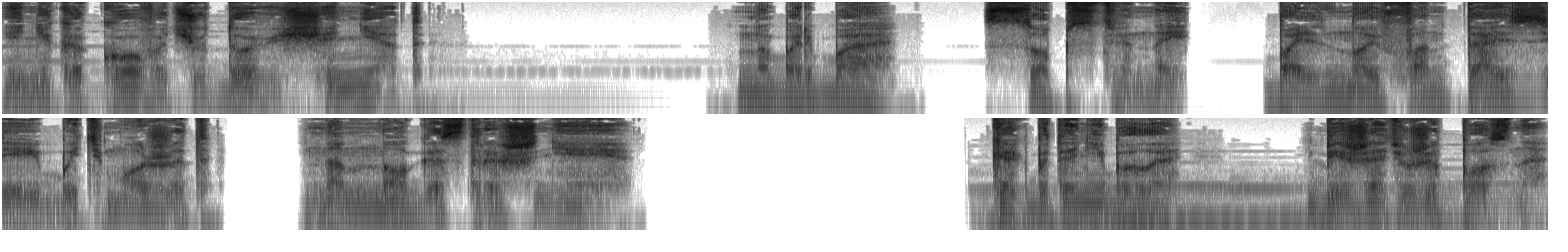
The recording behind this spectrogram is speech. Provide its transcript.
И никакого чудовища нет. Но борьба с собственной, больной фантазией, быть может, намного страшнее. Как бы то ни было, Бежать уже поздно.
